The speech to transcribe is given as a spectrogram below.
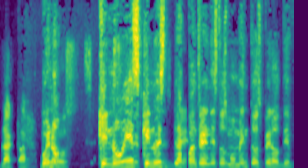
Black Panther. Bueno, los- que no es, que no es Black Panther en estos momentos, pero de,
